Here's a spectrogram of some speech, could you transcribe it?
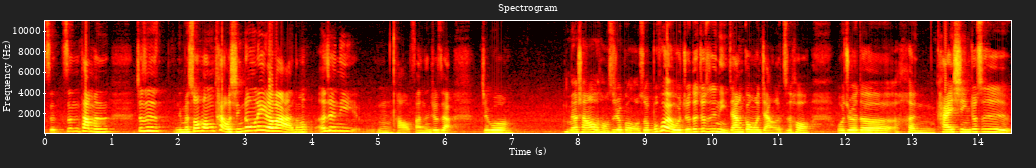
真真他们。就是你们双方太有行动力了吧？然后，而且你，嗯，好，反正就这样。结果没有想到，我同事就跟我说：“不会，我觉得就是你这样跟我讲了之后，我觉得很开心。就是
